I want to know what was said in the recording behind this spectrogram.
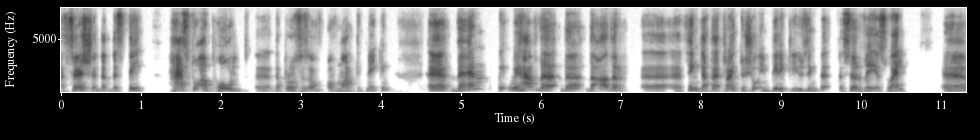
assertion that the state has to uphold uh, the process of, of market making. Uh, then we, we, have the, the, the other uh, thing that I tried to show empirically using the, the survey as well. Uh,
